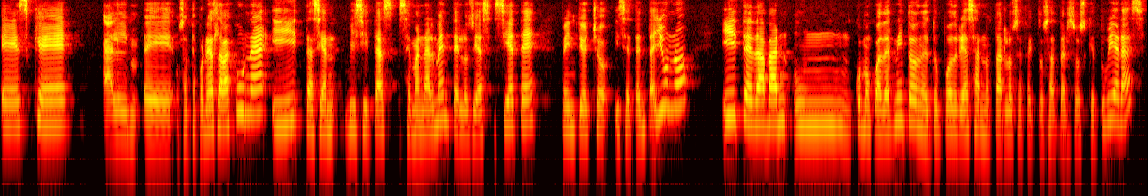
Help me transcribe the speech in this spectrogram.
es que al, eh, o sea, te ponías la vacuna y te hacían visitas semanalmente, los días 7, 28 y 71, y te daban un como cuadernito donde tú podrías anotar los efectos adversos que tuvieras.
